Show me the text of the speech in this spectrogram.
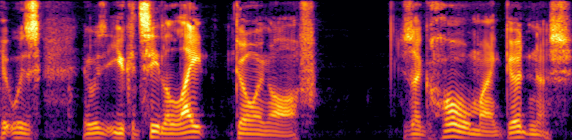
it was, it was, you could see the light going off. He's like, oh my goodness.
